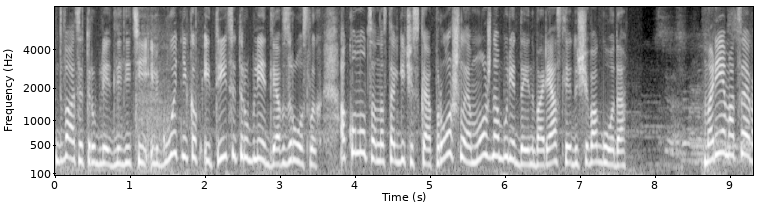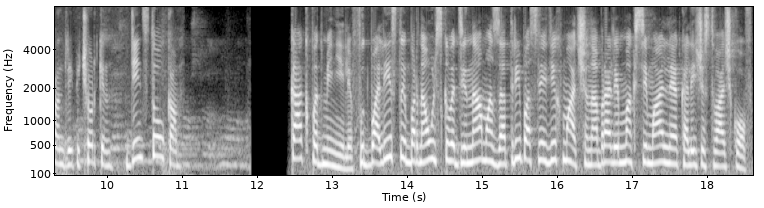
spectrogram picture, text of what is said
20 рублей для детей и льготников и 30 рублей для взрослых. Окунуться в ностальгическое прошлое можно будет до января следующего года. Мария Мацаева, Андрей Печоркин. День с толком. Как подменили. Футболисты барнаульского «Динамо» за три последних матча набрали максимальное количество очков.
